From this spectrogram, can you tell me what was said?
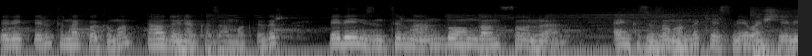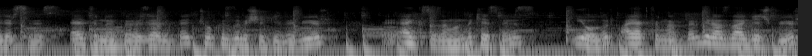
bebeklerin tırnak bakımı daha da önem kazanmaktadır. Bebeğinizin tırnağını doğumdan sonra en kısa zamanda kesmeye başlayabilirsiniz. El tırnakları özellikle çok hızlı bir şekilde büyür. Ee, En kısa zamanda kesmeniz iyi olur. Ayak tırnakları biraz daha geç büyür.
